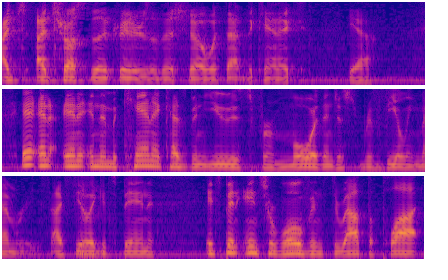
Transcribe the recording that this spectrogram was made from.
I, I trust the creators of this show with that mechanic. Yeah. And, and, and the mechanic has been used for more than just revealing memories. I feel mm-hmm. like it's been it's been interwoven throughout the plot.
